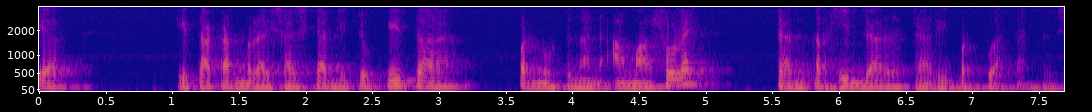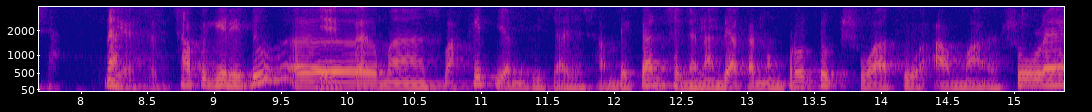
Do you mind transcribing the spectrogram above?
ya kita akan merealisasikan hidup kita penuh dengan amal soleh dan terhindar dari perbuatan dosa. Nah, yes, iya, saya pikir itu yes, eh, Mas Fakid yang bisa saya sampaikan sehingga nanti akan memproduk suatu amal soleh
